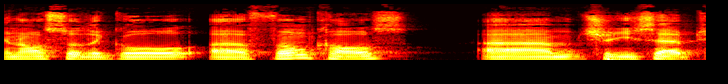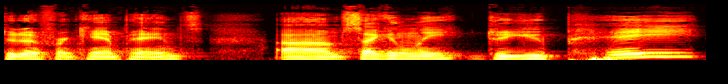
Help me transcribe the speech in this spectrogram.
and also the goal of phone calls, um, should you set up two different campaigns? Um, secondly, do you pay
